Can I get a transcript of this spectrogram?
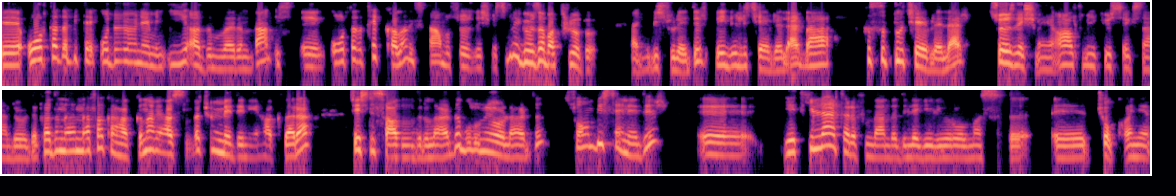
e, ortada bir tek o dönemin iyi adımlarından e, ortada tek kalan İstanbul Sözleşmesi ve göze batıyordu. Yani bir süredir belirli çevreler daha kısıtlı çevreler sözleşmeye 6284'de kadınların nafaka hakkına ve aslında tüm medeni haklara çeşitli saldırılarda bulunuyorlardı. Son bir senedir e, yetkililer tarafından da dile geliyor olması e, çok hani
